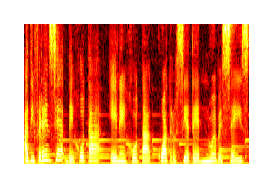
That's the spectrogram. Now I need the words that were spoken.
A diferencia de JNJ4 796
